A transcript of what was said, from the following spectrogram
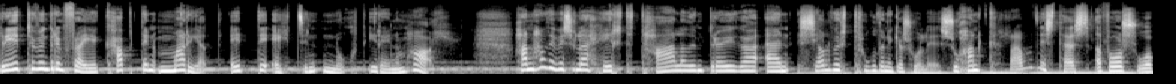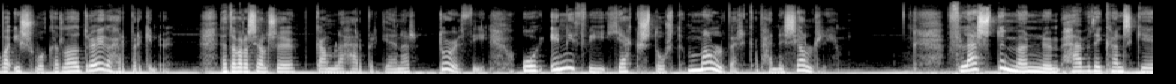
Rítufundurin frægi Kaptin Marriott eitti eitt sinn nótt í reynum hal. Hann hafði vissulega heyrt talað um drauga en sjálfur trúðan ekki á svoleiðis svo hann krafðist þess að fá að sofa í svokallaða draugaherberginu. Þetta var að sjálfsög gamla herbergið hennar Dorothy og inn í því hjekk stórt málverk af henni sjálfri. Flestu mönnum hefði kannski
